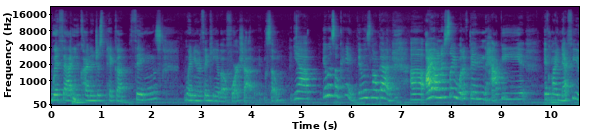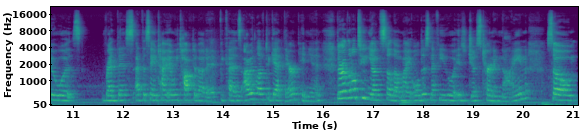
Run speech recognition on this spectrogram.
With that, you kind of just pick up things when you're thinking about foreshadowing. So, yeah, it was okay. It was not bad. Uh, I honestly would have been happy if my nephew was read this at the same time and we talked about it because I would love to get their opinion. They're a little too young still though. My oldest nephew is just turning 9. So,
